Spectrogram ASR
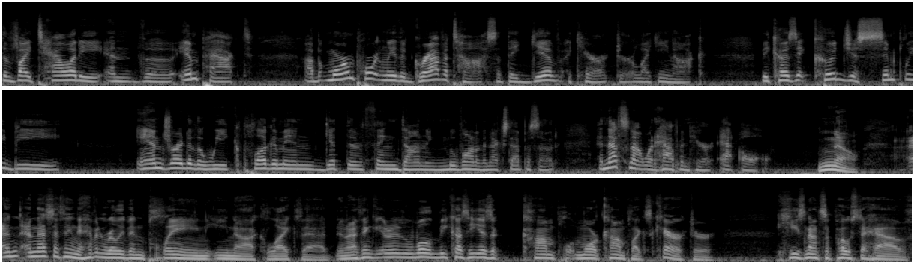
the vitality and the impact, uh, but more importantly, the gravitas that they give a character like Enoch, because it could just simply be Android of the week, plug him in, get the thing done, and move on to the next episode, and that's not what happened here at all. No. And and that's the thing. They haven't really been playing Enoch like that. And I think it well because he is a compl- more complex character, he's not supposed to have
